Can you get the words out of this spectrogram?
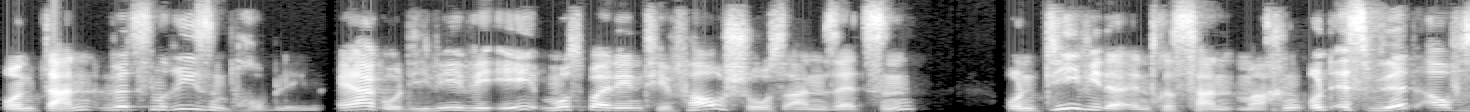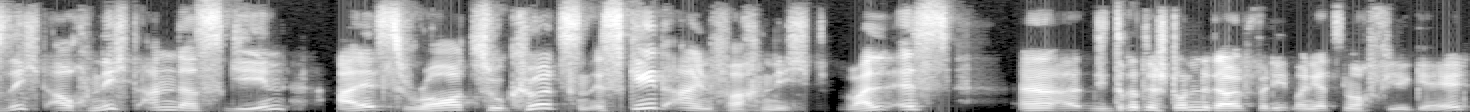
Und dann wird es ein Riesenproblem. Ergo, die WWE muss bei den TV-Shows ansetzen, und die wieder interessant machen. Und es wird auf Sicht auch nicht anders gehen, als Raw zu kürzen. Es geht einfach nicht, weil es äh, die dritte Stunde, damit verdient man jetzt noch viel Geld,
